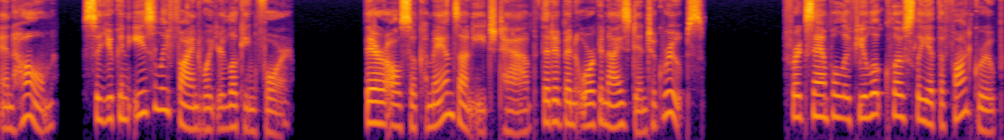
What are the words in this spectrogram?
and Home, so you can easily find what you're looking for. There are also commands on each tab that have been organized into groups. For example, if you look closely at the font group,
